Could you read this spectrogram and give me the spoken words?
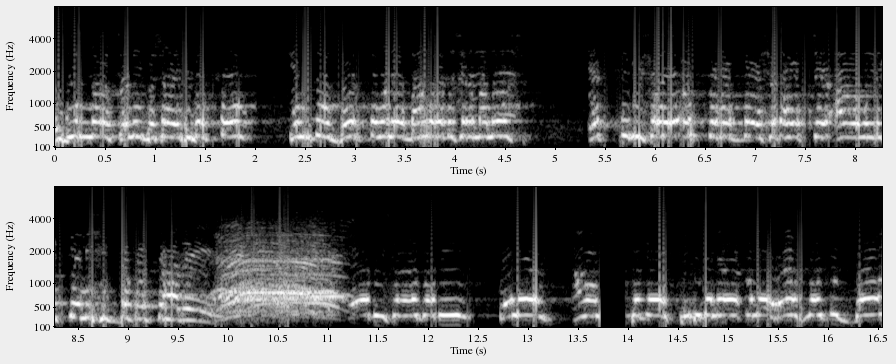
বিভিন্ন শ্রেণি পেশায় বিভক্ত কিন্তু বর্তমানে বাংলাদেশের মানুষ একটি বিষয়ে ঐক্যবদ্ধ সেটা হচ্ছে আওয়ামী লীগকে নিষিদ্ধ করতে হবে। এ বিষয়ে যদি কোন আওয়ামী থেকে সুবিধা নেওয়া কোন রাজনৈতিক দল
